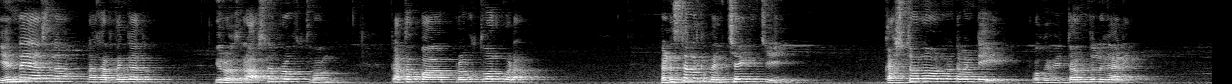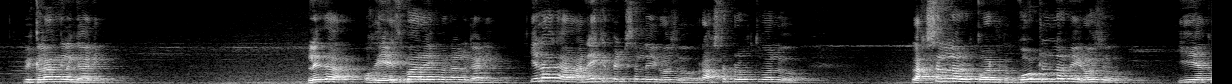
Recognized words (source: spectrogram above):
ఏంది అసలు? నాకు అర్థం కాదు. ఈరోజు రాష్ట్ర ప్రభుత్వం గత ప్రభుత్వాలు కూడా పెన్షన్లకు ప్రత్యేకించి కష్టంలో ఉన్నటువంటి ఒక వితంతులు కానీ వికలాంగులు కానీ లేదా ఒక ఏజ్ బార్ అయిపోయిన వాళ్ళు కానీ ఇలాగా అనేక పెన్షన్లు ఈరోజు రాష్ట్ర ప్రభుత్వాలు లక్షల్లో కోట్ల కోట్లలోనే ఈరోజు ఈ యొక్క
